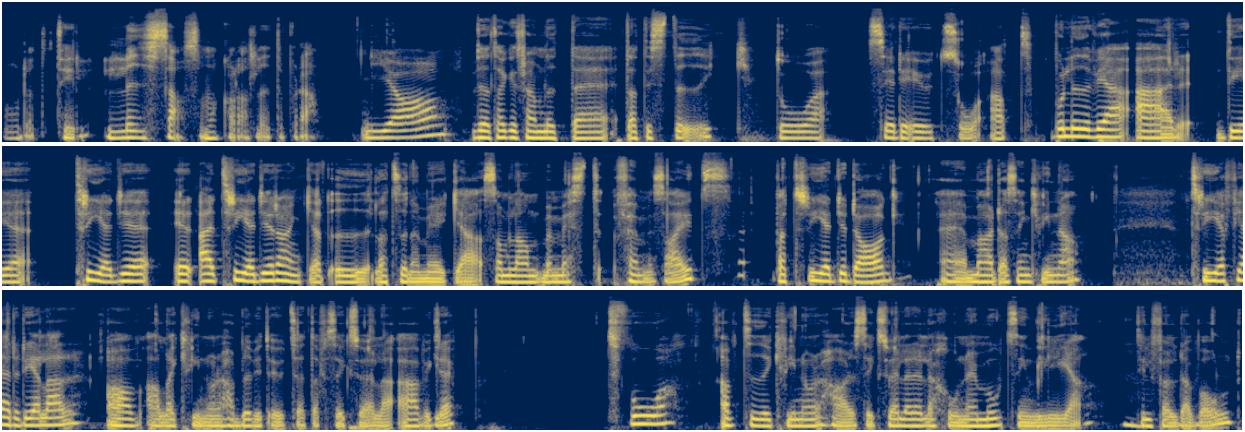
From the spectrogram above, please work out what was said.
ordet till Lisa som har kollat lite på det. Ja, vi har tagit fram lite statistik. Då ser det ut så att Bolivia är det tredje, är tredje rankad i Latinamerika som land med mest femicides. Var tredje dag eh, mördas en kvinna. Tre fjärdedelar av alla kvinnor har blivit utsatta för sexuella övergrepp. Två av tio kvinnor har sexuella relationer mot sin vilja mm. till följd av våld.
